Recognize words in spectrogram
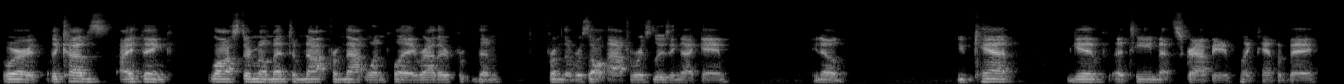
where the Cubs, I think, lost their momentum not from that one play, rather from them from the result afterwards, losing that game. You know, you can't give a team that's scrappy like Tampa Bay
